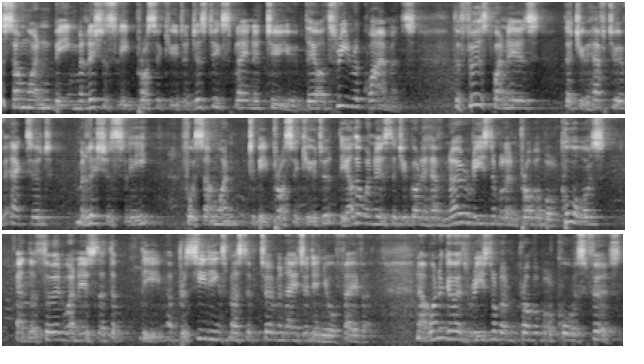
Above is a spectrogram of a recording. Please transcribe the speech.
someone being maliciously prosecuted, just to explain it to you, there are three requirements. The first one is that you have to have acted maliciously for someone to be prosecuted. The other one is that you've got to have no reasonable and probable cause. And the third one is that the, the uh, proceedings must have terminated in your favor. Now, I want to go with reasonable and probable cause first,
